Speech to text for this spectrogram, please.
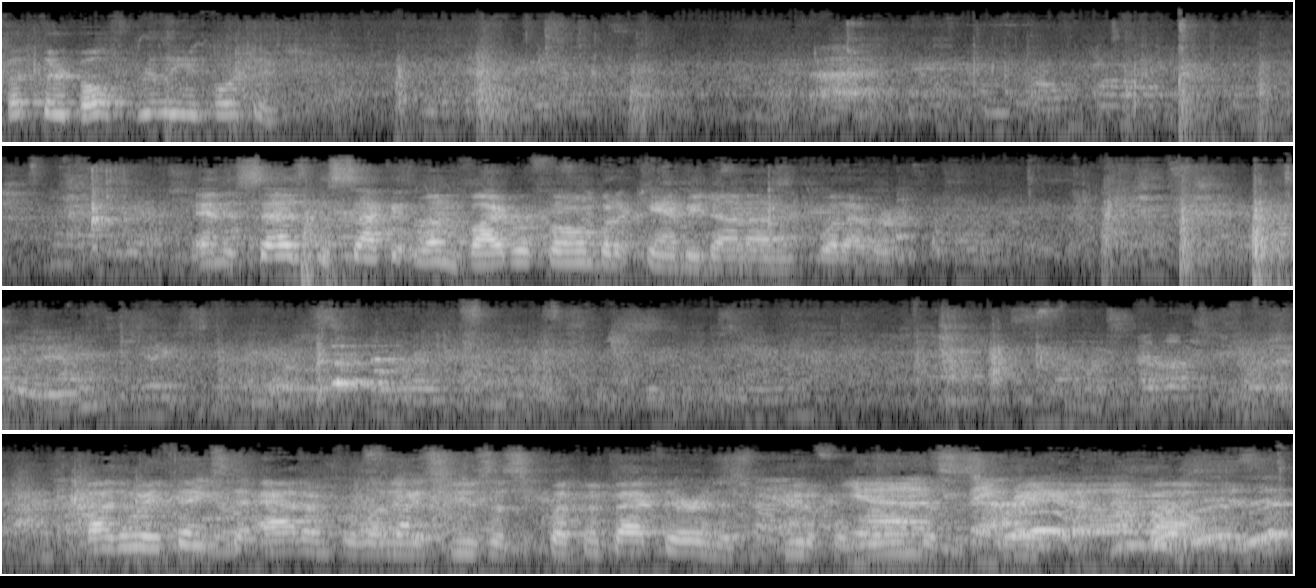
but they're both really important. And it says the second one vibraphone, but it can be done on whatever. By the way, thanks to Adam for letting us use this equipment back there in this beautiful room. This is great. Wow.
